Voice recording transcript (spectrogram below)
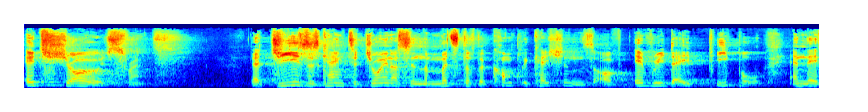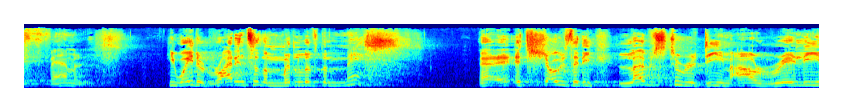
It shows, friends, that Jesus came to join us in the midst of the complications of everyday people and their families. He waded right into the middle of the mess. It shows that he loves to redeem our really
